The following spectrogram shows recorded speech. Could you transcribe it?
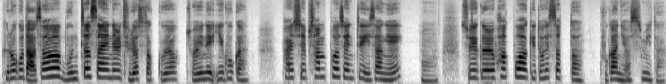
그러고 나서 문자 사인을 드렸었고요. 저희는 이 구간 83% 이상의 어, 수익을 확보하기도 했었던 구간이었습니다.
